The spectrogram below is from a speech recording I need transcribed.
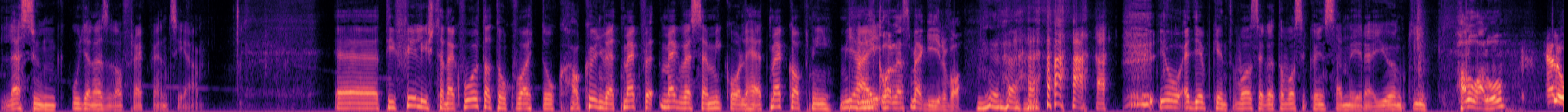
leszünk ugyanezen a frekvencián. E, ti félistenek voltatok vagytok, a könyvet megve- megveszem, mikor lehet megkapni. Mihály... Mikor lesz megírva? Jó, egyébként valószínűleg a tavaszi könyvszemlére jön ki. Haló, haló! Hello!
